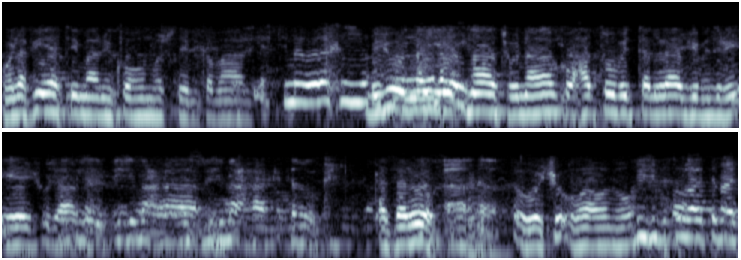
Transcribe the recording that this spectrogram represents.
ولا في احتمال يكون مسلم كمان؟ في احتمال ولكن بيجوز ميت مات هناك وحطوه بالثلاجة مدري إيش ولا بيجي معها بيجي معها كتالوج. كتالوج آه. وشو بيجي بيقولوا تبعت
